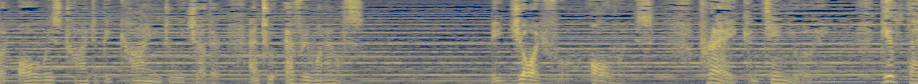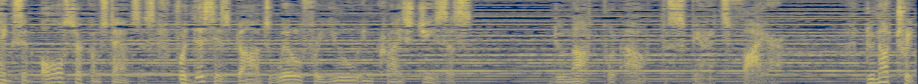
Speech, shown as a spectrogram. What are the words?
but always try to be kind to each other and to everyone else. Be joyful always. Pray continually. Give thanks in all circumstances, for this is God's will for you in Christ Jesus. Do not put out the Spirit's fire. Do not treat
